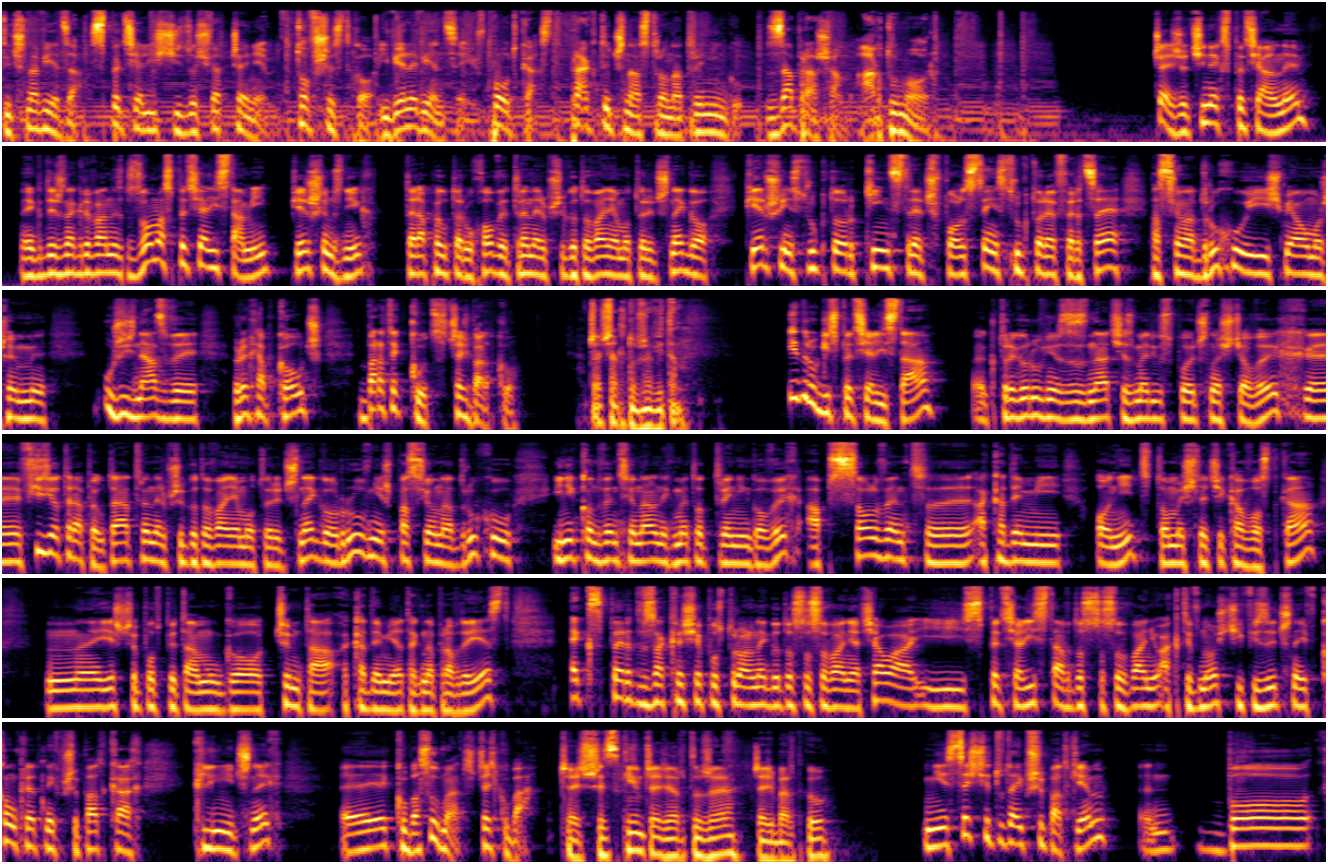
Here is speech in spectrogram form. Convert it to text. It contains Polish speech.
praktyczna wiedza, specjaliści z doświadczeniem. To wszystko i wiele więcej w podcast Praktyczna strona treningu. Zapraszam, Artur Mor. Cześć, odcinek specjalny, gdyż nagrywany z dwoma specjalistami. Pierwszym z nich terapeuta ruchowy, trener przygotowania motorycznego, pierwszy instruktor King Stretch w Polsce, instruktor FRC, pasjonat ruchu i śmiało możemy użyć nazwy Rehab Coach, Bartek Kuc. Cześć Bartku. Cześć Arturze, witam. I drugi specjalista, którego również znacie z mediów społecznościowych, fizjoterapeuta, trener przygotowania motorycznego, również pasjonat ruchu i niekonwencjonalnych metod treningowych, absolwent e, Akademii ONIT, to myślę ciekawostka. Mm, jeszcze podpytam go, czym ta akademia tak naprawdę jest. Ekspert w zakresie posturalnego dostosowania ciała i specjalista w dostosowaniu aktywności fizycznej w konkretnych przypadkach klinicznych. E, Kuba Surmacz. Cześć Kuba. Cześć wszystkim, cześć Arturze, cześć Bartku. Nie jesteście tutaj przypadkiem, bo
